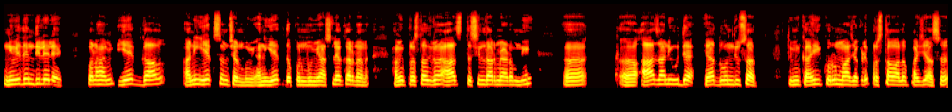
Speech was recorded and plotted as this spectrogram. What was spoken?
निवेदन दिलेले आहेत. पण आम्ही एक गाव आणि एक स्मशानभूमी आणि एक दफनभूमी असल्या कारणानं आम्ही प्रस्ताव घेऊन आज तहसीलदार मॅडमनी अं, अं, आज आणि उद्या या दोन दिवसात तुम्ही काही करून माझ्याकडे प्रस्ताव आला पाहिजे असं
